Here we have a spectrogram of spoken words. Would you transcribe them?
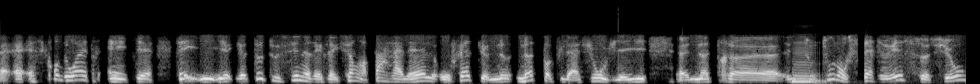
euh, est-ce qu'on doit être inquiet? Tu sais, il y, a- il y a tout aussi une réflexion en parallèle au fait que no- notre population vieillit, euh, notre euh, Hmm. tous- nos services sociaux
